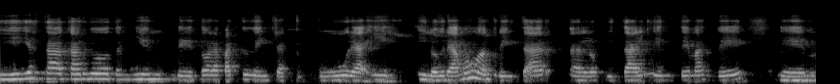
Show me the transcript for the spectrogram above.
y ella está a cargo también de toda la parte de infraestructura y, y logramos acreditar al hospital en temas de em,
